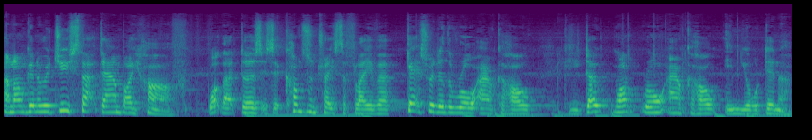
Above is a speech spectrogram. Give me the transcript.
and I'm gonna reduce that down by half. What that does is it concentrates the flavour, gets rid of the raw alcohol, because you don't want raw alcohol in your dinner.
